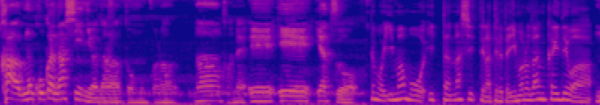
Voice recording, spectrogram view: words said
か、もうここはなしにはならんと思うから、なんかね、ええええやつを、でも今も一旦なしってなってると今の段階ではうん。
